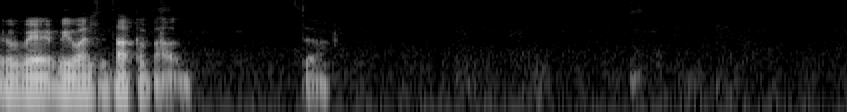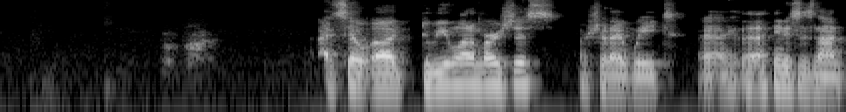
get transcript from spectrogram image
we we want to talk about. So Uh, So uh, do we want to merge this or should I wait? I, I think this is not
